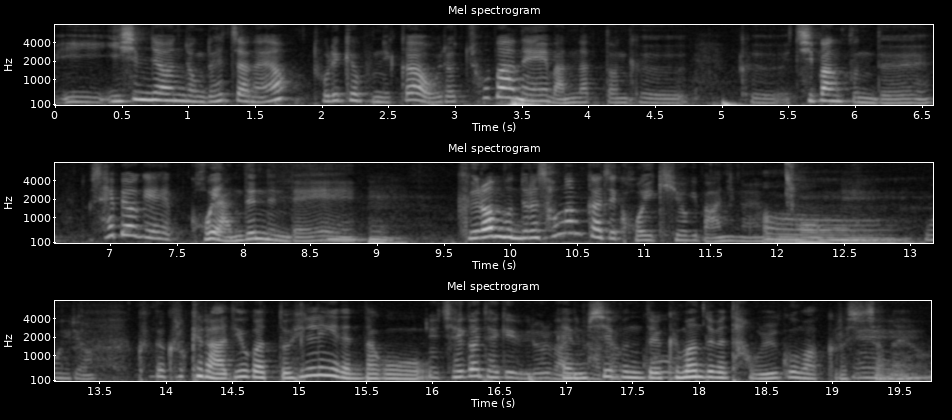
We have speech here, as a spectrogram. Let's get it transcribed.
이 20년 정도 했잖아요. 돌이켜 보니까 오히려 초반에 만났던 그, 그 지방 분들 새벽에 거의 안 듣는데 음. 그런 분들은 성함까지 거의 기억이 많이 나요. 어. 어. 네, 오히려 그러니까 그렇게 라디오가 또 힐링이 된다고 예, 제가 되게 위로를 많이 MC 분들 받았고 그만두면 다 울고 막 그러시잖아요.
